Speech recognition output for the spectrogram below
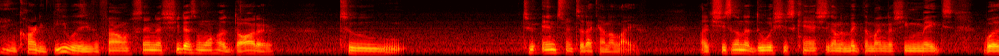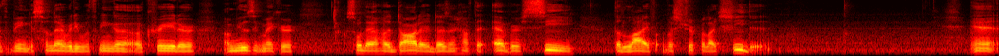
And Cardi B was even found saying that she doesn't want her daughter to to enter into that kind of life. Like she's gonna do what she can. She's gonna make the money that she makes with being a celebrity, with being a, a creator, a music maker, so that her daughter doesn't have to ever see the life of a stripper like she did. And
